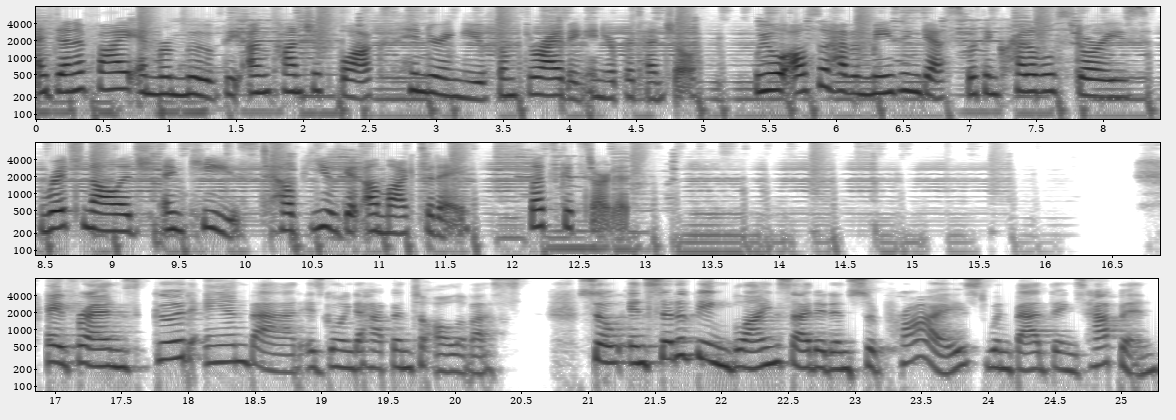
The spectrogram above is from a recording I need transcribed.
identify and remove the unconscious blocks hindering you from thriving in your potential. We will also have amazing guests with incredible stories, rich knowledge, and keys to help you get unlocked today. Let's get started. Hey, friends, good and bad is going to happen to all of us. So instead of being blindsided and surprised when bad things happen,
